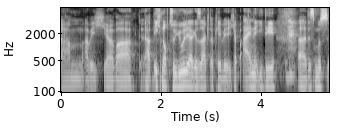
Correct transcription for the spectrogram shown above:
ähm, aber ich äh, war, habe ich noch zu Julia gesagt, okay, ich habe eine Idee, äh, das muss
